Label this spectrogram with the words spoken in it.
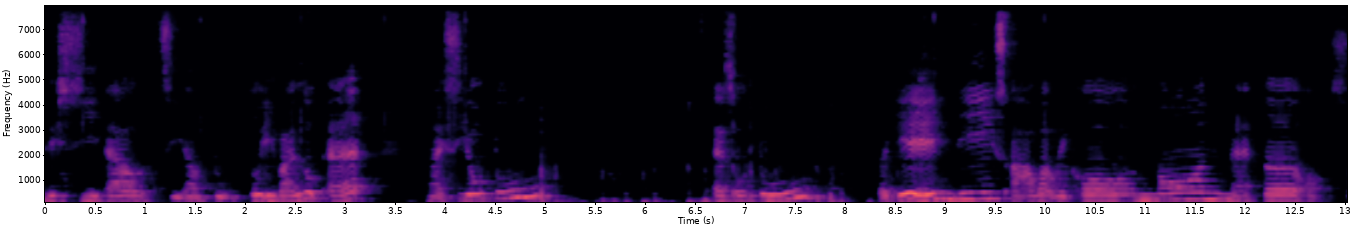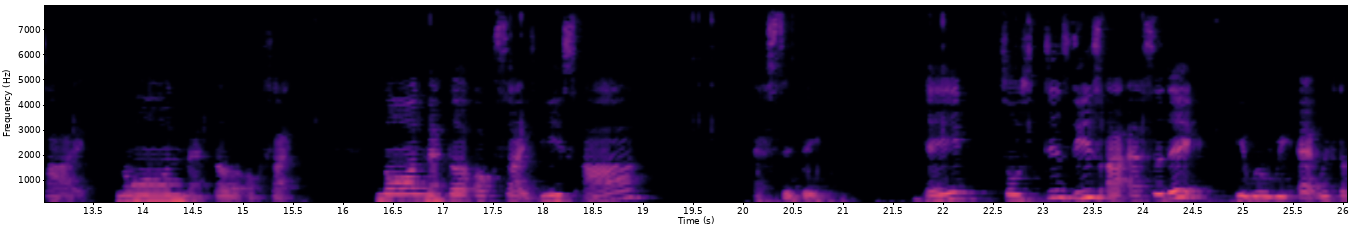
HCl, Cl2. So if I look at my CO2, SO2, again, these are what we call non-metal oxide. Non-metal oxide. Non-metal oxides, these are acidic. Okay, so since these are acidic, it will react with the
